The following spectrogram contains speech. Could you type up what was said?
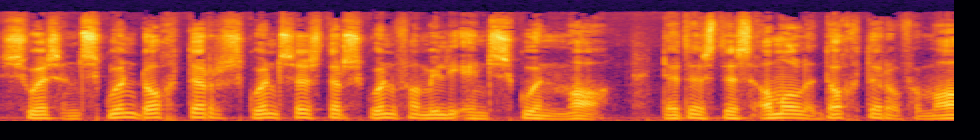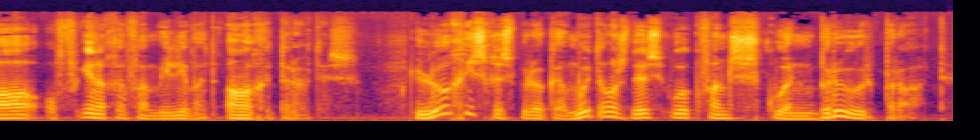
soos 'n skoondogter, skoonsuster, skoonfamilie en skoonma. Dit is dus almal 'n dogter of 'n ma of enige familie wat aangetroud is. Logies gesproke moet ons dus ook van skoonbroer praat.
